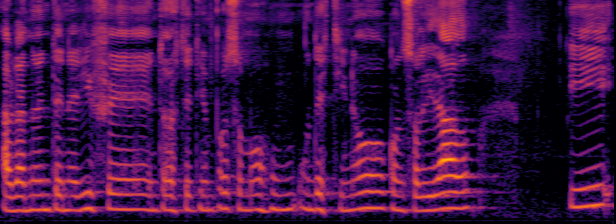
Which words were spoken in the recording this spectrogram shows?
hablando en Tenerife en todo este tiempo, somos un, destino consolidado y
